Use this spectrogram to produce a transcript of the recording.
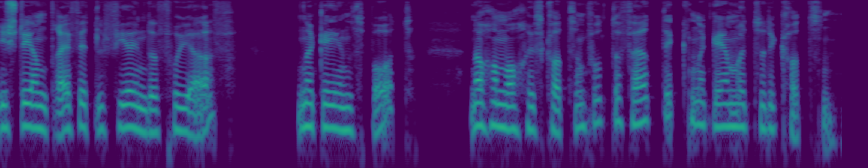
Ich stehe um dreiviertel vier in der Früh auf, dann gehe ins Bad, nachher mache ich das Katzenfutter fertig, dann gehe ich mal zu den Katzen.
